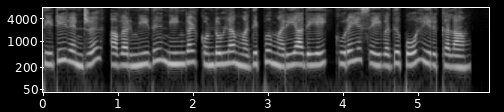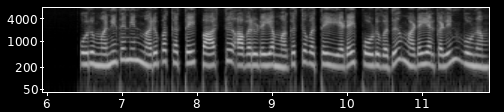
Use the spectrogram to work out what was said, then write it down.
திடீரென்று அவர் மீது நீங்கள் கொண்டுள்ள மதிப்பு மரியாதையை குறைய செய்வது போல் இருக்கலாம். ஒரு மனிதனின் மறுபக்கத்தை பார்த்து அவருடைய மகத்துவத்தை எடை போடுவது மடையர்களின் குணம்.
